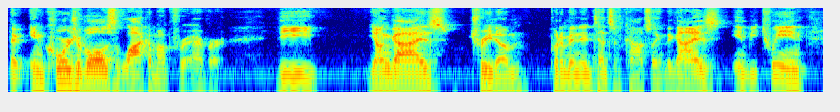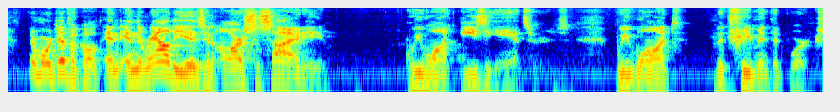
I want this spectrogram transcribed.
The incorrigibles lock them up forever. The young guys treat them, put them in intensive counseling. The guys in between, they're more difficult. And and the reality is, in our society, we want easy answers. We want the treatment that works.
